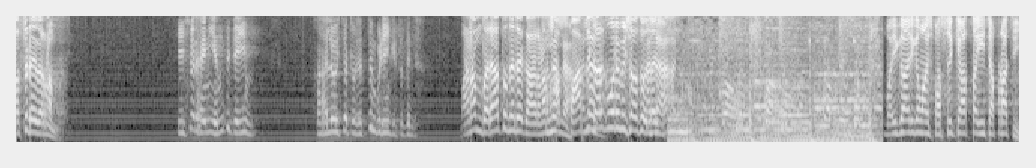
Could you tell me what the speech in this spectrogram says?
ഫസ്റ്റ് ഡേ വരണം. ഈശ്വര ഇനി എന്ത് ചെയ്യും? ആലോചിച്ചിട്ട് ഒരെത്തും പിടിയും കിട്ടത്തില്ല പണം വരാത്തതിന്റെ കാരണം ആ പാർട്ടിക്കാർക്ക് പോലും വിശ്വാസമില്ല. വൈകാരികമായി സ്പർശിക്കാത്ത ഈ ചപ്പടാച്ചി.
